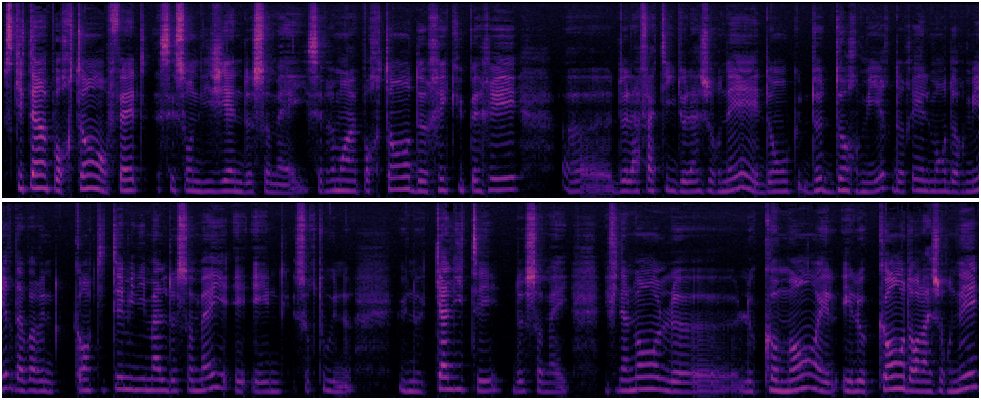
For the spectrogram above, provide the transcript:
ce qui est important, en fait, c'est son hygiène de sommeil. C'est vraiment important de récupérer euh, de la fatigue de la journée et donc de dormir, de réellement dormir, d'avoir une quantité minimale de sommeil et, surtout une, qualité de sommeil. Et finalement, le, comment et, le quand dans la journée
